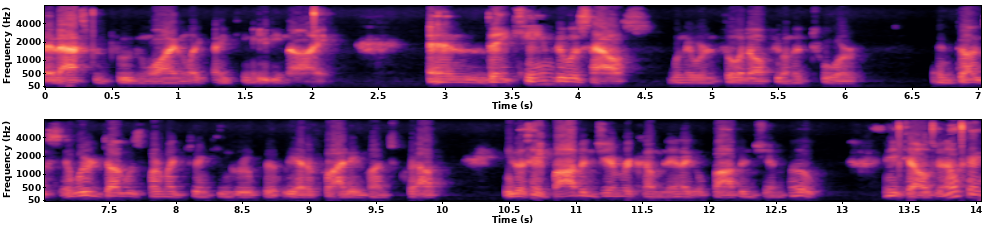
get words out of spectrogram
at Aspen Food and Wine, like 1989 and they came to his house when they were in Philadelphia on a tour. And Doug's, and we were, Doug was part of my drinking group that we had a Friday lunch crowd. He goes, Hey, Bob and Jim are coming in. I go, Bob and Jim, who? And he tells me, okay.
